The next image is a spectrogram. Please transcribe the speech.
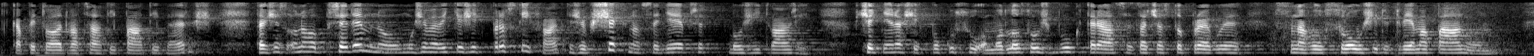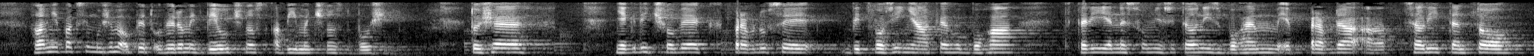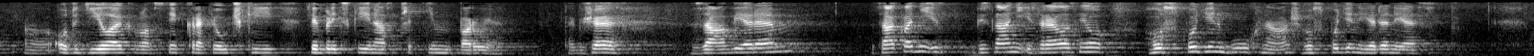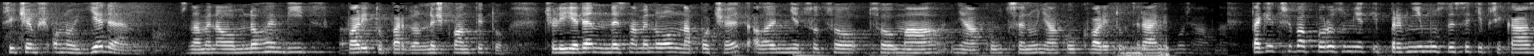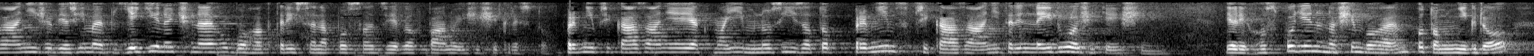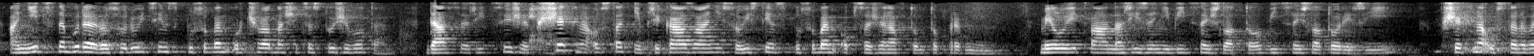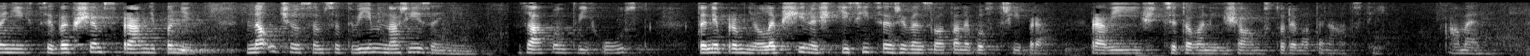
kapitola 25. verš. Takže z onoho přede mnou můžeme vytěžit prostý fakt, že všechno se děje před boží tváří, včetně našich pokusů o modloslužbu, která se začasto projevuje snahou sloužit dvěma pánům. Hlavně pak si můžeme opět uvědomit výlučnost a výjimečnost boží. To, že někdy člověk pravdu si vytvoří nějakého boha, který je nesouměřitelný s Bohem, je pravda a celý tento eh, oddílek, vlastně kratoučký, biblický, nás předtím varuje. Takže závěrem základní vyznání Izraela znělo hospodin Bůh náš, hospodin jeden jest. Přičemž ono jeden znamenalo mnohem víc kvalitu, pardon, než kvantitu. Čili jeden neznamenalo na počet, ale něco, co, co má nějakou cenu, nějakou kvalitu, která je mimořádná. Tak je třeba porozumět i prvnímu z deseti přikázání, že věříme v jedinečného Boha, který se naposled zjevil v Pánu Ježíši Kristu. První přikázání je, jak mají mnozí za to prvním z přikázání, tedy nejdůležitějším. Je-li hospodin naším Bohem, potom nikdo a nic nebude rozhodujícím způsobem určovat naši cestu životem. Dá se říci, že všechna ostatní přikázání jsou jistým způsobem obsažena v tomto prvním. Miluji tvá nařízení víc než zlato, víc než zlato rizí. Všechna ustanovení chci ve všem správně plnit. Naučil jsem se tvým nařízením. Zákon tvých úst, ten je pro mě lepší než tisíce hřiven zlata nebo stříbra. Praví již citovaný žálm 119. Amen.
